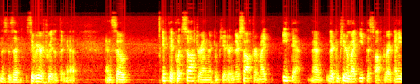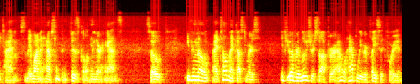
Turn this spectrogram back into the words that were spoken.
This is a severe fear that they have. And so if they put software on their computer, their software might eat that. Uh, their computer might eat the software at any time. So they want to have something physical in their hands. So even though I tell my customers, if you ever lose your software, I will happily replace it for you.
